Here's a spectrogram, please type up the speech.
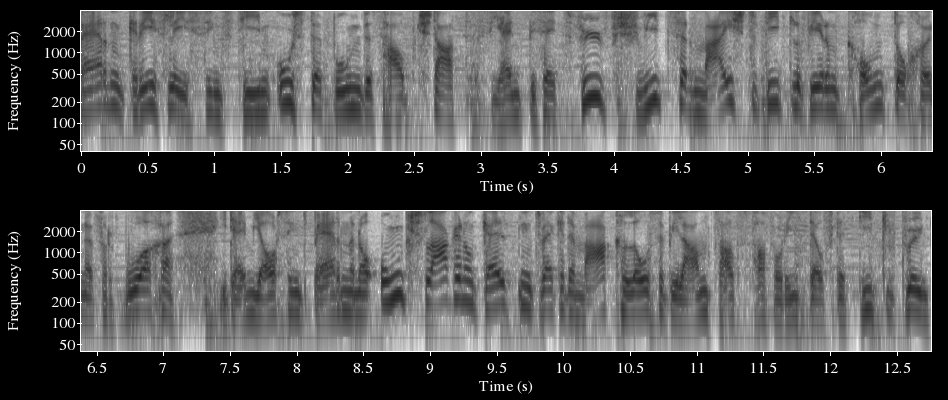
Bern Grizzlies sind das Team aus der Bundeshauptstadt. Sie haben bis jetzt fünf Schweizer Meistertitel auf ihrem Konto können verbuchen. In diesem Jahr sind die Berner noch ungeschlagen und gelten wegen der makellosen Bilanz als Favoriten auf den Titelgewinn.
